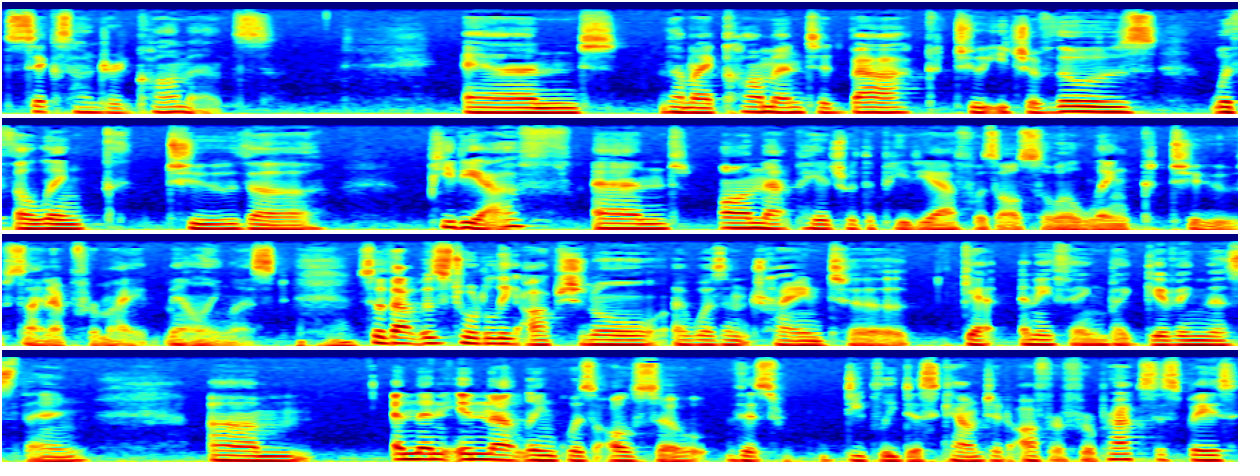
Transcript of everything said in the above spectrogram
600 comments. And then I commented back to each of those with a link to the PDF, and on that page with the PDF was also a link to sign up for my mailing list. Mm-hmm. So that was totally optional. I wasn't trying to get anything by giving this thing. Um, and then in that link was also this deeply discounted offer for Praxis Space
